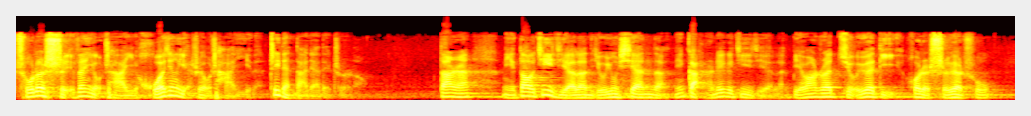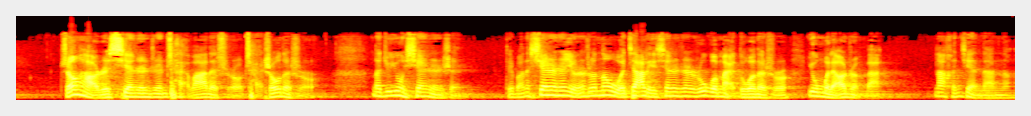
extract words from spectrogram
除了水分有差异，活性也是有差异的，这点大家得知道。当然，你到季节了，你就用鲜的，你赶上这个季节了，比方说九月底或者十月初，正好是鲜人参采挖的时候、采收的时候，那就用鲜人参。对吧？那鲜人参有人说，那我家里鲜人参如果买多的时候用不了怎么办？那很简单呢，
